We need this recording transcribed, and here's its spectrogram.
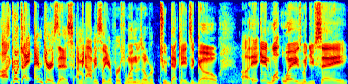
Uh, Coach, I am curious this. I mean, obviously, your first win was over two decades ago. Uh, in what ways would you say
